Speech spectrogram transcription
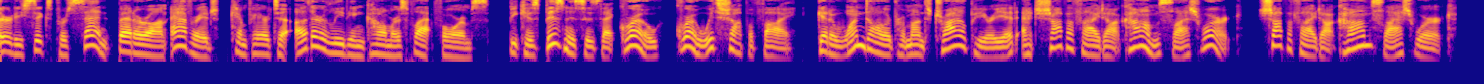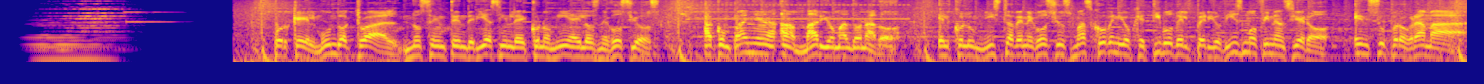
36% better on average compared to other leading commerce platforms because businesses that grow grow with Shopify. Get a $1 per month trial period at shopify.com/work. shopify.com/work. Porque el mundo actual no se entendería sin la economía y los negocios. Acompaña a Mario Maldonado, el columnista de negocios más joven y objetivo del periodismo financiero, en su programa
